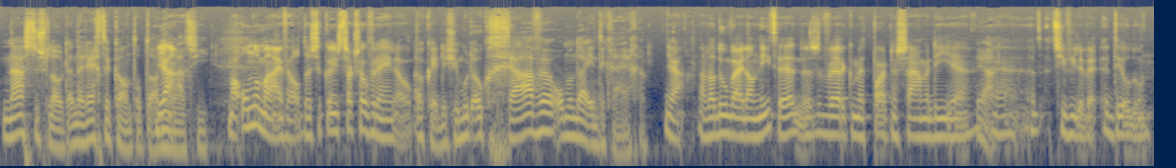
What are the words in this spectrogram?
naast de sloot aan de rechterkant op de animatie. Ja, maar onder maaiveld, dus daar kun je straks overheen lopen. Oké, dus je moet ook graven om hem daarin te krijgen. Ja, nou dat doen wij dan niet. Hè. Dus we werken met partners samen die uh, ja. uh, het, het, civiele deel doen.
